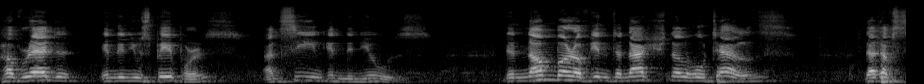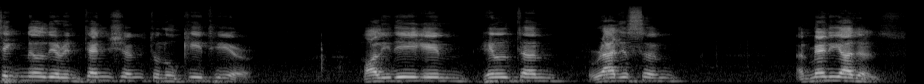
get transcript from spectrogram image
have read in the newspapers and seen in the news the number of international hotels that have signaled their intention to locate here. Holiday Inn, Hilton, Radisson, and many others.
